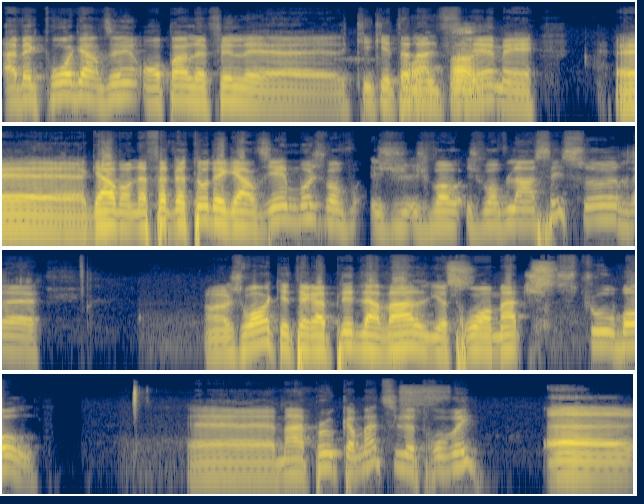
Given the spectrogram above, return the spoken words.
avec trois gardiens, on perd le fil euh, qui, qui était dans le filet, Ouais. mais euh, regarde, on a fait le tour des gardiens. Moi, je vais, vous- je, je vais, je vais vous lancer sur euh, un joueur qui était rappelé de Laval il y a trois matchs, Struble. Euh, Mapper, comment tu l'as trouvé? Euh,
